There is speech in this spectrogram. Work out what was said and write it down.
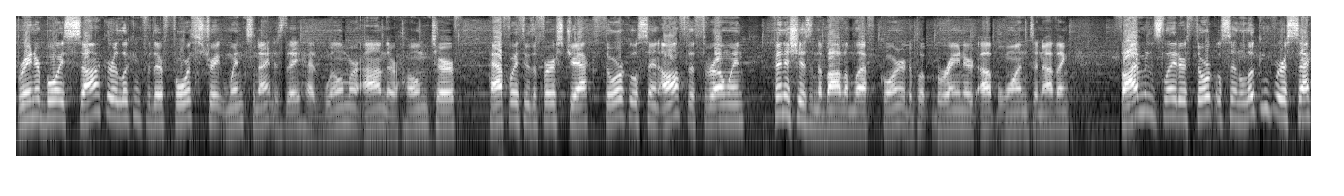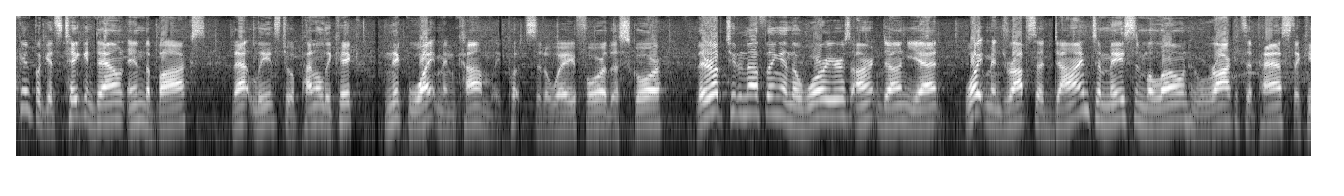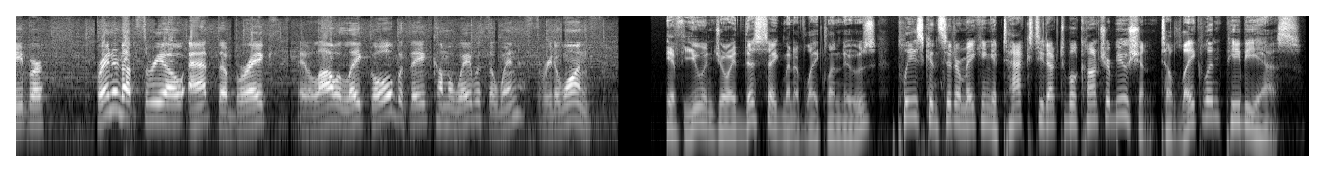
Brainerd boys soccer looking for their fourth straight win tonight as they had Willmar on their home turf. Halfway through the first, Jack Thorkelson off the throw-in finishes in the bottom left corner to put Brainerd up one to nothing. Five minutes later, Thorkelson looking for a second but gets taken down in the box. That leads to a penalty kick. Nick Whiteman calmly puts it away for the score. They're up 2 to nothing, and the Warriors aren't done yet. Whiteman drops a dime to Mason Malone, who rockets it past the keeper. Brainerd up 3-0 at the break. They allow a late goal, but they come away with the win 3 to 1. If you enjoyed this segment of Lakeland News, please consider making a tax-deductible contribution to Lakeland PBS.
